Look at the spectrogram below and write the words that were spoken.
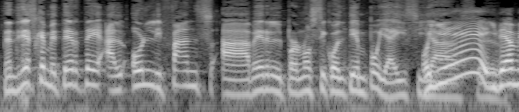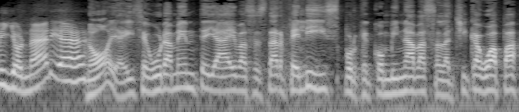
Tendrías que meterte al OnlyFans a ver el pronóstico del tiempo y ahí sí Oye, idea millonaria. No, y ahí seguramente ya ibas a estar feliz porque combinabas a la chica guapa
